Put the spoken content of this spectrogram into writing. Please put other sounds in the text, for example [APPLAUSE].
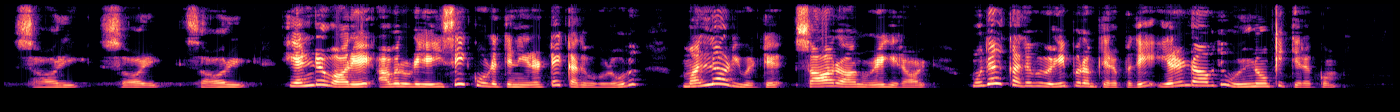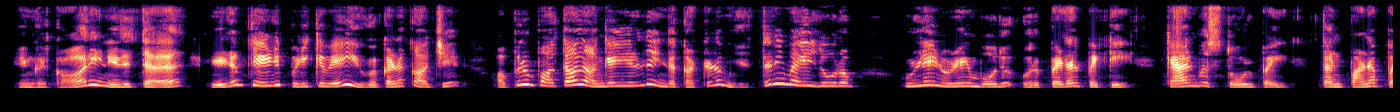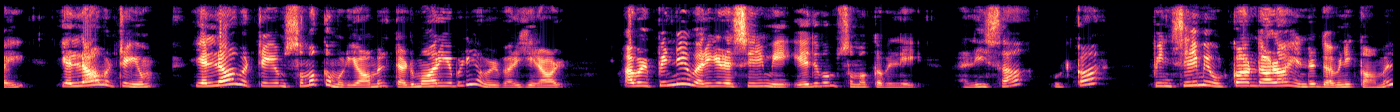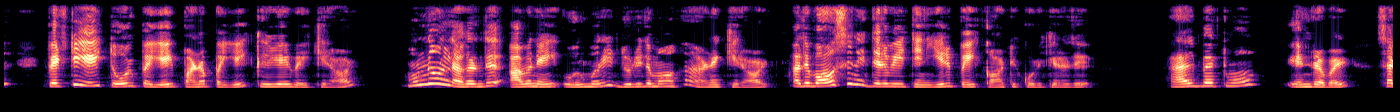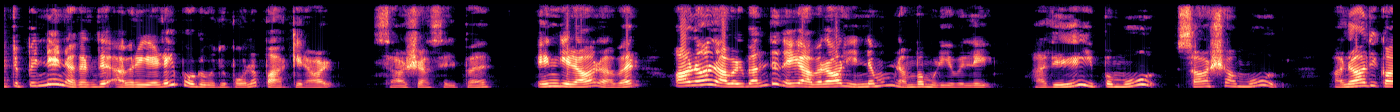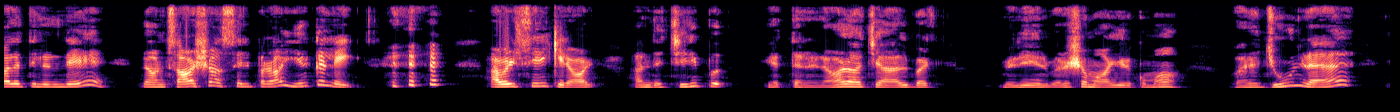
சாரி சாரி சாரி என்றவாறே அவருடைய இசைக்கூடத்தின் இரட்டை கதவுகளோடு மல்லாடிவிட்டு சாரா நுழைகிறாள். முதல் கதவு வெளிப்புறம் திறப்பதே இரண்டாவது உள்நோக்கி திறக்கும். எங்கள் காரை நிறுத்த இடம் தேடி பிடிக்கவே யுகக்கணக்காச்சு. அப்புறம் பார்த்தால் அங்கே இருந்து இந்த கட்டடம் எத்தனை மைல் தூரம்? உள்ளே நுழையும் போது ஒரு பெடல் பெட்டி கேன்வஸ் தோல்பை தன் பணப்பை எல்லாவற்றையும் எல்லாவற்றையும் சுமக்க முடியாமல் தடுமாறியபடி அவள் வருகிறாள். அவள் பின்னே வருகிற சிறுமி எதுவும் சுமக்கவில்லை. அலிசா உட்கார். பின் சிறுமி உட்கார்ந்தாளா என்று கவனிக்காமல் பெட்டியை தோல்பையை பணப்பையை கீழே வைக்கிறாள். முன்னால் நகர்ந்து அவனை ஒருமுறை துரிதமாக அணைக்கிறாள். அது வாசனை திரவியத்தின் இருப்பை காட்டிக் கொடுக்கிறது. ஆல்பர்ட்மோ என்றவள் சற்று பின்னே நகர்ந்து அவரை எடை போடுவது போல பார்க்கிறாள். சாஷா சில்பர் என்கிறார் அவர். ஆனால் அவள் வந்ததை அவரால் இன்னமும் நம்ப முடியவில்லை. அது இப்ப மூர் சாஷா மூர் அனாதி காலத்திலிருந்தே நான் சாஷா சில்பரா இருக்கலை. [LAUGHS] அவள் சிரிக்கிறாள். அந்த சிரிப்பு எத்தனை நாளாச்சு ஆல்பர்ட்? மில்லியன் வருஷம் ஆயிருக்குமா வர ஜூன்ல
